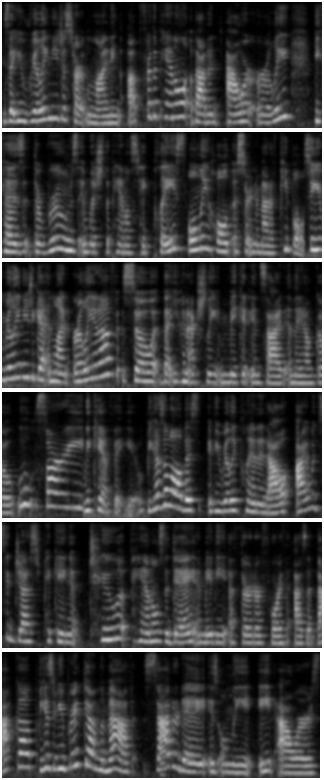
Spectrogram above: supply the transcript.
is that you really need to start lining up for the panel about an hour early because the rooms in which the panels take place only hold a certain amount of people. So you really need to get in line early enough so that you can actually make it inside and they don't go, ooh, sorry, we can't fit you. Because of all this, if you really plan it out, I would suggest picking two panels a day and maybe a third or fourth as a backup because if you break down the math, Saturday is only eight hours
